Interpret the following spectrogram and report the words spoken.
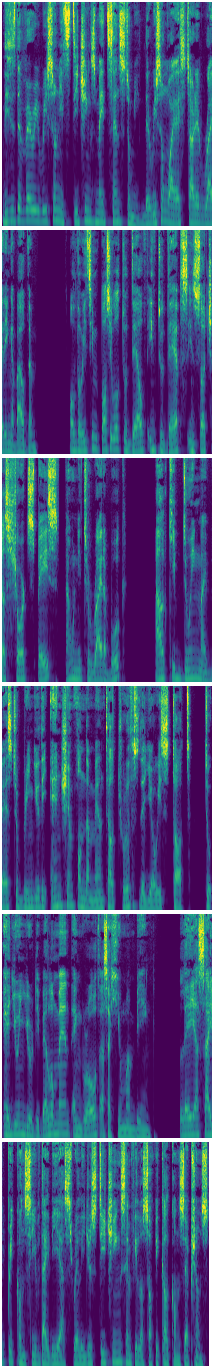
This is the very reason its teachings made sense to me, the reason why I started writing about them. Although it's impossible to delve into depths in such a short space, I will need to write a book. I'll keep doing my best to bring you the ancient fundamental truths the yogis taught to aid you in your development and growth as a human being. Lay aside preconceived ideas, religious teachings, and philosophical conceptions.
